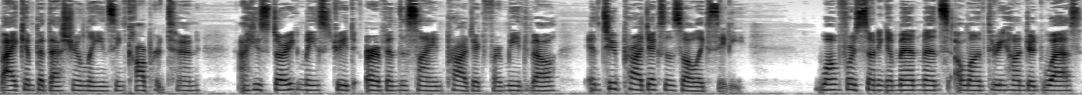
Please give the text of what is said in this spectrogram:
bike and pedestrian lanes in Copperton, a historic Main Street urban design project for Midvale, and two projects in Salt Lake City. One for zoning amendments along 300 West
